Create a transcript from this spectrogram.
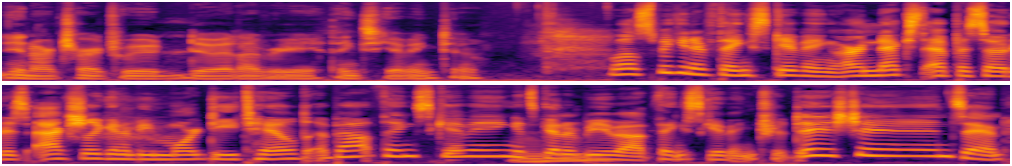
in our church. We would do it every Thanksgiving too. Well, speaking of Thanksgiving, our next episode is actually going to be more detailed about Thanksgiving. It's going to be about Thanksgiving traditions and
